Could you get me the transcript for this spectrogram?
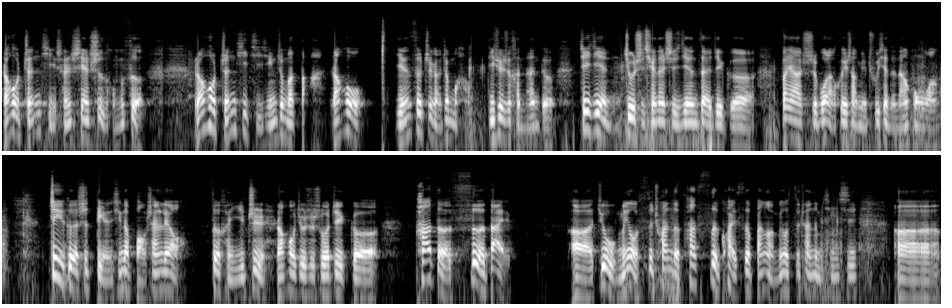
然后整体呈现柿子红色，然后整体体型这么大，然后颜色质感这么好，的确是很难得。这件就是前段时间在这个泛亚石博览会上面出现的南红王。这个是典型的宝山料，色很一致。然后就是说，这个它的色带，呃，就没有四川的，它色块色斑啊，没有四川那么清晰。呃，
